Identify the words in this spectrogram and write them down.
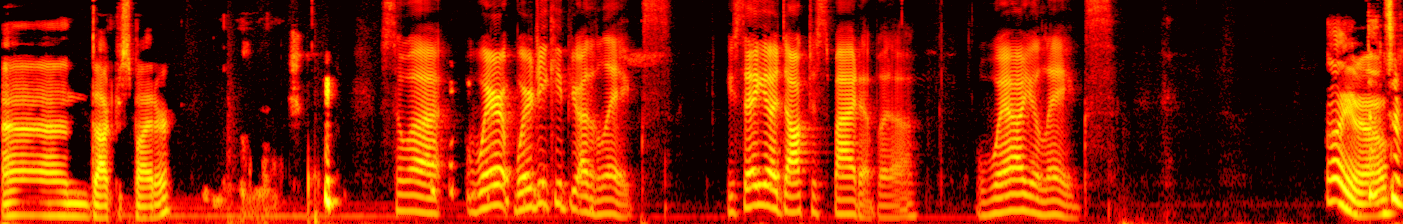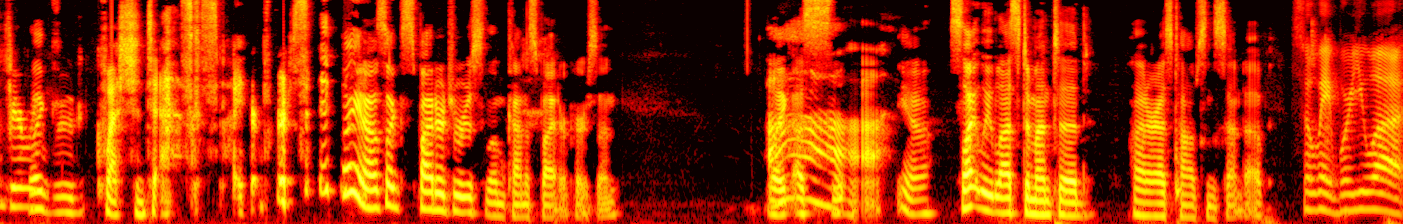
and Doctor Spider. So, uh, where where do you keep your other legs? You say you're a Doctor Spider, but uh, where are your legs? Oh, you know, that's a very like, rude question to ask a spider person. Well, you know, it's like Spider Jerusalem kind of spider person like ah. a you know slightly less demented Hunter S. Thompson send up. So wait, were you uh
